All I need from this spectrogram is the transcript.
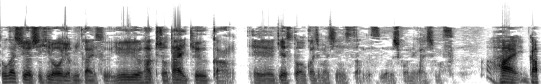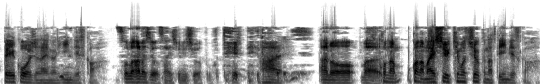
富樫義弘を読み返す悠々白書第9巻、えー、ゲストは岡島真一さんです。よろしくお願いします。はい。合併校じゃないのにいいんですか？その話を最初にしようと思って。はい。あの、まあこん、な、こんな毎週気持ちよくなっていいんですか？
